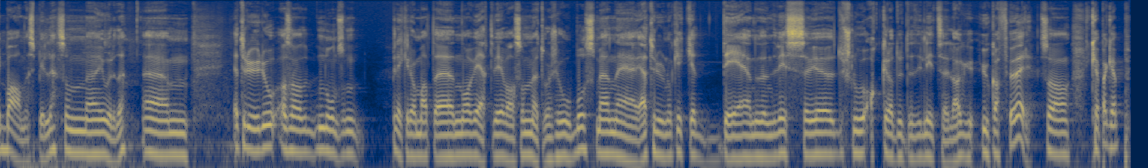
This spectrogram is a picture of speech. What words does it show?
i banespillet som eh, gjorde det. Jeg tror jo Altså, noen som preker om at eh, nå vet vi hva som møter oss i Obos, men jeg tror nok ikke det nødvendigvis. Vi slo akkurat ut et eliteserielag uka før, så cup er cup.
